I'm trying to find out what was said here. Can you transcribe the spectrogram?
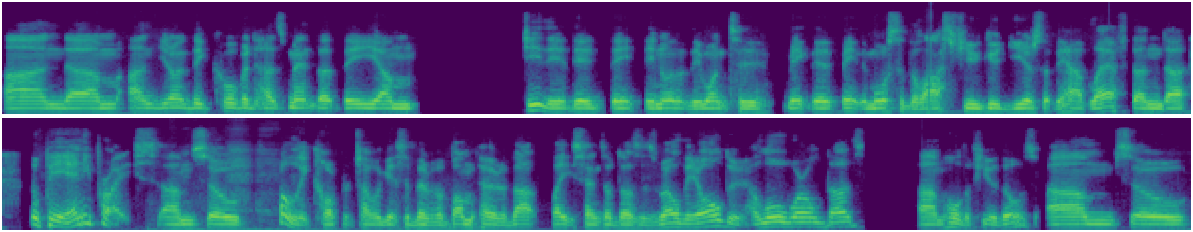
And um and you know the COVID has meant that they um gee, they, they, they, they know that they want to make the make the most of the last few good years that they have left, and uh, they'll pay any price. Um, so probably corporate travel gets a bit of a bump out of that. Flight Centre does as well. They all do. Hello World does. Um, hold a few of those. Um, so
